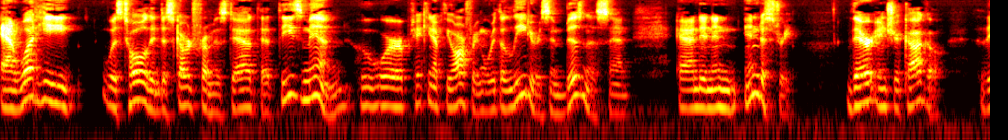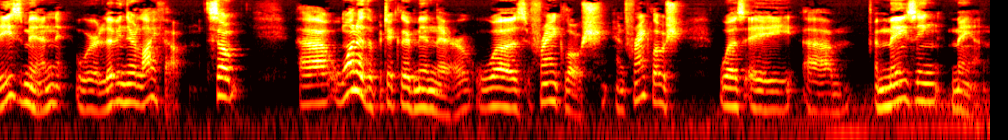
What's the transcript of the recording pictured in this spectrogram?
And what he was told and discovered from his dad that these men who were taking up the offering were the leaders in business and and in, in industry there in Chicago. These men were living their life out. So uh, one of the particular men there was Frank Loesch, and Frank Loesch was a um, amazing man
